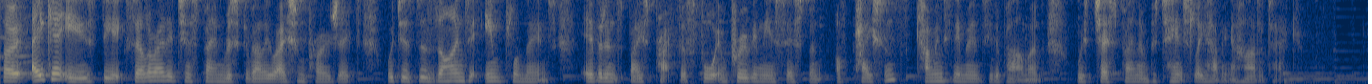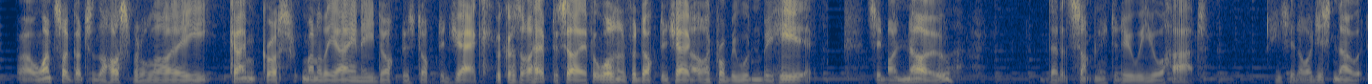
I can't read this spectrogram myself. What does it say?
So, ACRE is the Accelerated Chest Pain Risk Evaluation Project, which is designed to implement evidence based practice for improving the assessment of patients coming to the emergency department with chest pain and potentially having a heart attack. Uh, once I got to the hospital, I came across one of the A&E doctors, Dr. Jack, because I have to say, if it wasn't for Dr. Jack, I probably wouldn't be here. He said, I know that it's something to do with your heart. He said, I just know it.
